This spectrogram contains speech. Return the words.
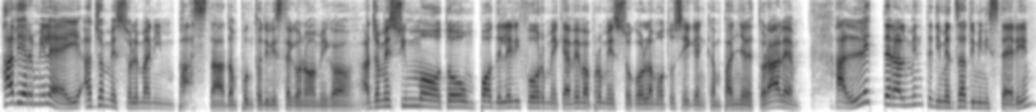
Javier Milei ha già messo le mani in pasta da un punto di vista economico. Ha già messo in moto un po' delle riforme che aveva promesso con la motosega in campagna elettorale. Ha letteralmente dimezzato i ministeri,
